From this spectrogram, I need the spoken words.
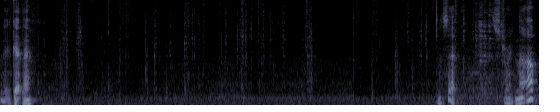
Let it get there. That's it. Straighten that up.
